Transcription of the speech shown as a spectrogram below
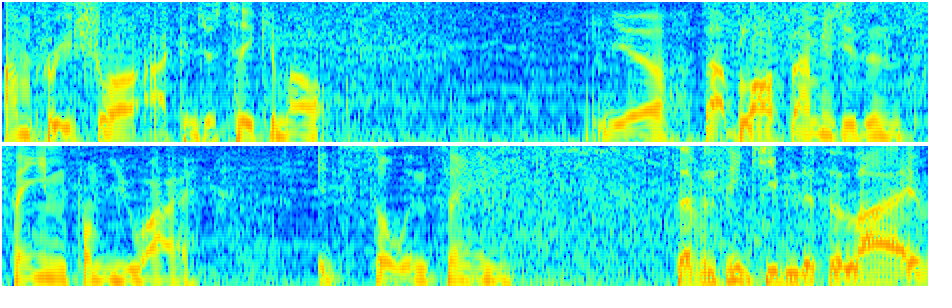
I'm pretty sure I can just take him out. Yeah, that blast damage is insane from UI. It's so insane. 17 keeping this alive.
